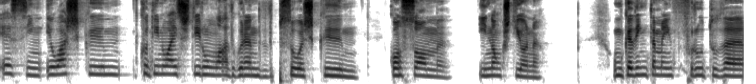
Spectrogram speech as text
É assim, eu acho que continua a existir um lado grande de pessoas que consome e não questiona. Um bocadinho também fruto da,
